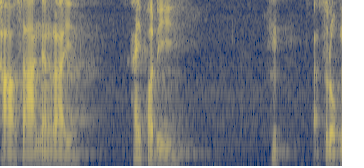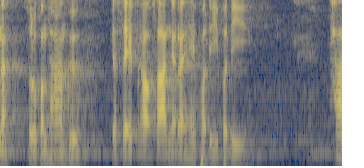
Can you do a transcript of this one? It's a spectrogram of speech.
ข่าวสารอย่างไร ให้พอดี สรุปนะสรุปคำถามคือ จะเสพข่าวสารอย่างไร ให้พอดีพอดี ถ้า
